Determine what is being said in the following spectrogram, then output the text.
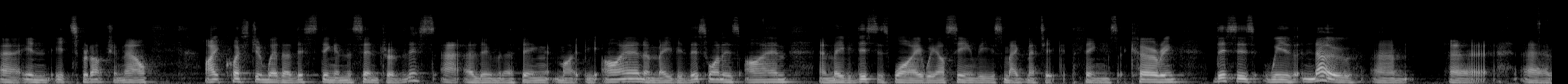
uh, in its production. Now, I question whether this thing in the center of this uh, alumina thing might be iron, and maybe this one is iron, and maybe this is why we are seeing these magnetic things occurring. This is with no um, uh, uh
